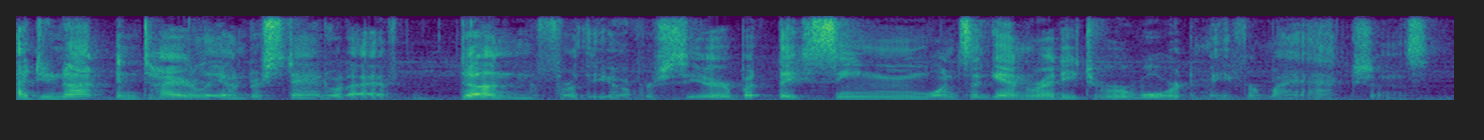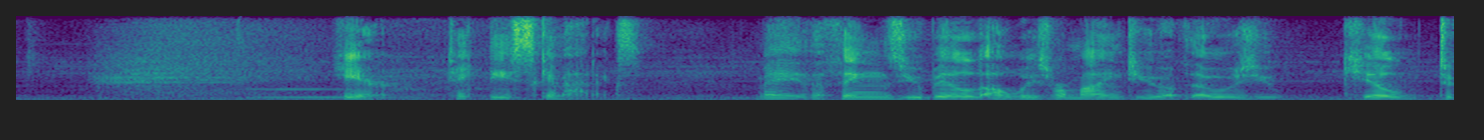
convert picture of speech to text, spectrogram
I do not entirely understand what I have done for the Overseer, but they seem once again ready to reward me for my actions. Here, take these schematics. May the things you build always remind you of those you killed to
